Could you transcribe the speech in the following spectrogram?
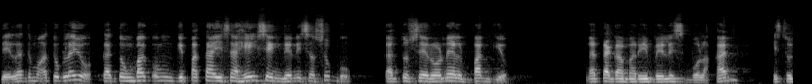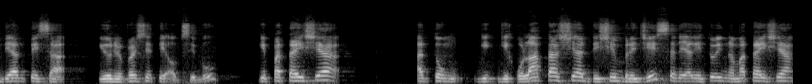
Di lang mo atog layo. Katong bagong gipatay sa Hasing din sa Subo. Kanto si Ronel Bagyo nga taga Maribeles, Bulacan. Estudyante sa University of Cebu. Gipatay siya atong gikulata siya Disyembre 10 sa niyang ituing namatay siya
